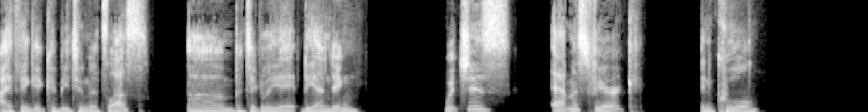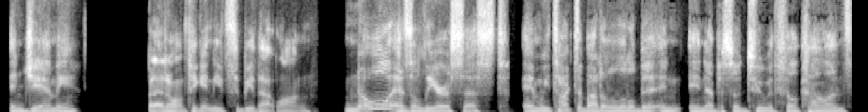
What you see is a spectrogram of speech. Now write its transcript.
I think it could be two minutes less, um, particularly the ending, which is atmospheric and cool and jammy, but I don't think it needs to be that long. Noel as a lyricist, and we talked about it a little bit in, in episode two with Phil Collins.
